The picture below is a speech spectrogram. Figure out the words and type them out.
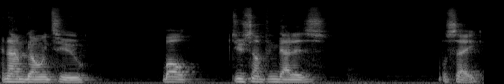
and i'm going to well do something that is we'll say,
